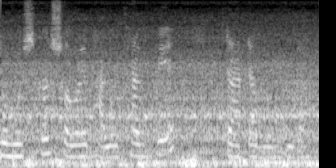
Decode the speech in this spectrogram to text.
নমস্কার, সবাই ভালো থাকবে। টাটা বন্ধুরা।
